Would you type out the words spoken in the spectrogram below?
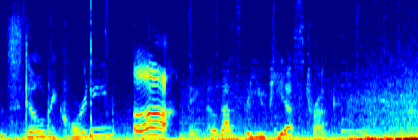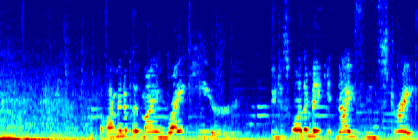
It's still recording? Ah! Oh, that's the UPS truck. So I'm gonna put mine right here you just want to make it nice and straight.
